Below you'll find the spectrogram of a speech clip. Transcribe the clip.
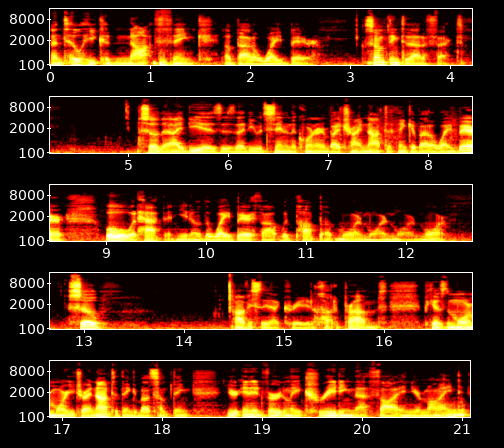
until he could not think about a white bear, something to that effect. So the idea is is that he would stand in the corner and by trying not to think about a white bear, well, what would happen? You know, the white bear thought would pop up more and more and more and more. So obviously that created a lot of problems because the more and more you try not to think about something, you're inadvertently creating that thought in your mind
